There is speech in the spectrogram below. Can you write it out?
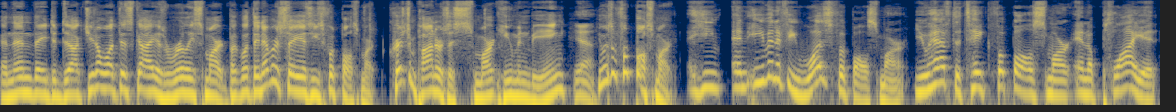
and then they deduct. You know what? This guy is really smart, but what they never say is he's football smart. Christian Ponder is a smart human being. Yeah, he wasn't football smart. He and even if he was football smart, you have to take football smart and apply it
